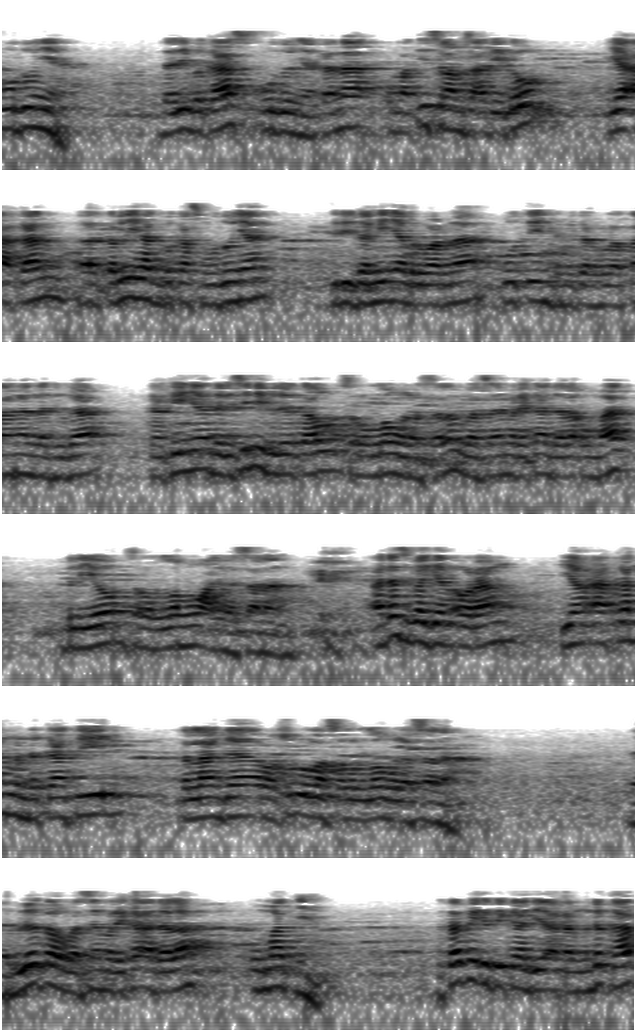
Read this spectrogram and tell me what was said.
wudunya. Dari bekas wudunya. Karena umat Islam saat itu ya akan e, terlihat bekas wudunya. Jadi dahinya berwarna putih demikian pula tangan dan juga kakinya. Dari sini beliau tahu sallallahu alaihi wasallam bahasa mereka adalah umat beliau sallallahu alaihi wasallam. Ada sebagian orang yang akan mendekati telaga Rasulullah sallallahu alaihi wasallam dan beliau tahu bahasanya mereka adalah umatnya. Tetapi ketika dia akan mendekat,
